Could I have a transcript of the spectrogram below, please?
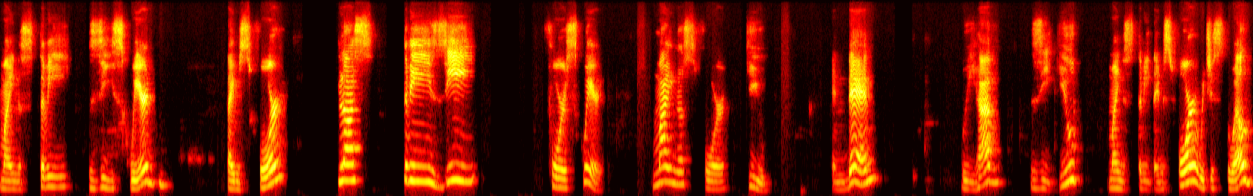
minus 3z squared times 4 plus 3z 4 squared minus 4 cubed. And then we have z cubed minus 3 times 4, which is 12,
